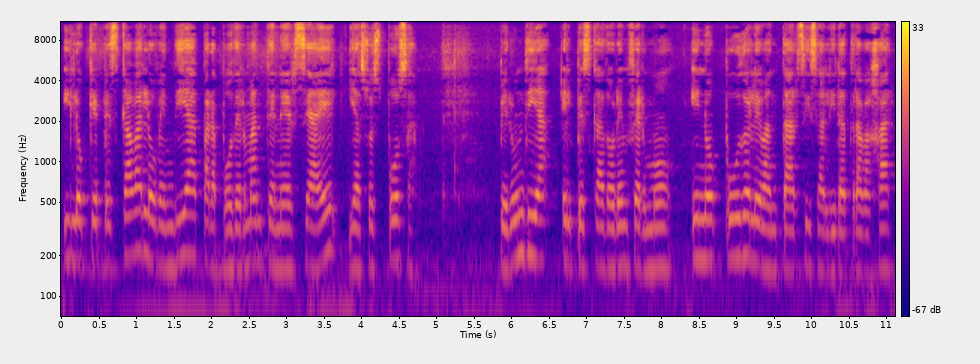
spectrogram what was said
y lo que pescaba lo vendía para poder mantenerse a él y a su esposa. Pero un día el pescador enfermó y no pudo levantarse y salir a trabajar,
